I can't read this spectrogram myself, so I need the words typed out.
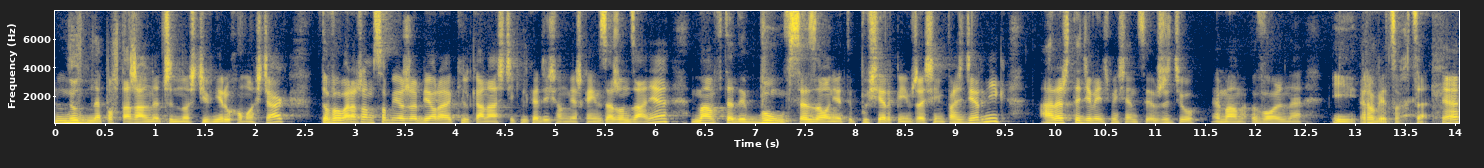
nudne, powtarzalne czynności w nieruchomościach, to wyobrażam sobie, że biorę kilkanaście, kilkadziesiąt mieszkań w zarządzanie, mam wtedy boom w sezonie typu sierpień, wrzesień, październik, a resztę 9 miesięcy w życiu mam wolne i robię co chcę. Nie?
